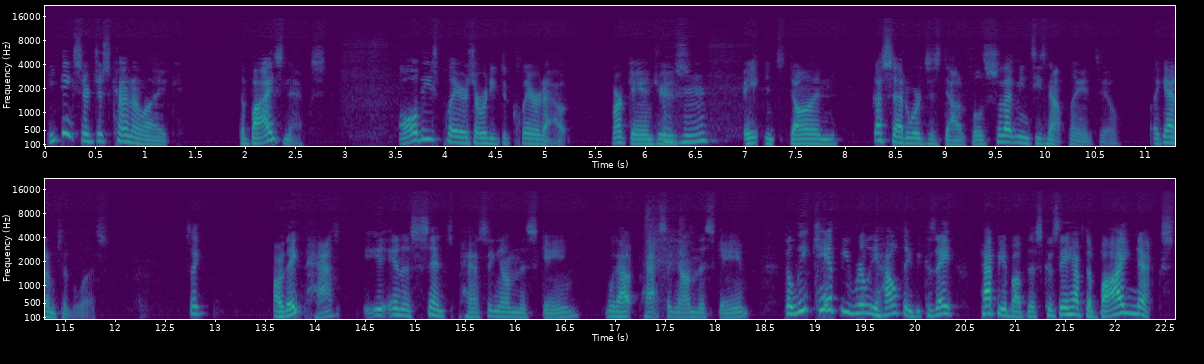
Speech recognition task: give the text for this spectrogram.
he thinks they're just kind of like the buys next. All these players already declared out. Mark Andrews, mm-hmm. Bateman's done. Gus Edwards is doubtful, so that means he's not playing too. Like to the list. It's like, are they pass in a sense passing on this game without passing on this game? The league can't be really healthy because they happy about this because they have to bye next.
